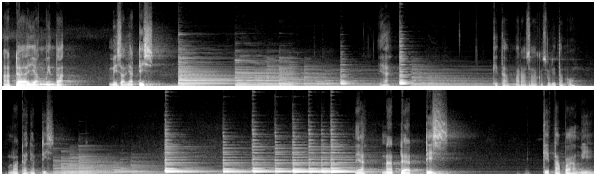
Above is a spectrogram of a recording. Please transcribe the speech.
ada yang minta misalnya dis ya. Kita merasa kesulitan. Oh nadanya dis ya nada dis kita pahami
